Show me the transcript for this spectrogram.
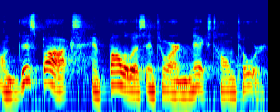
on this box and follow us into our next home tour.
